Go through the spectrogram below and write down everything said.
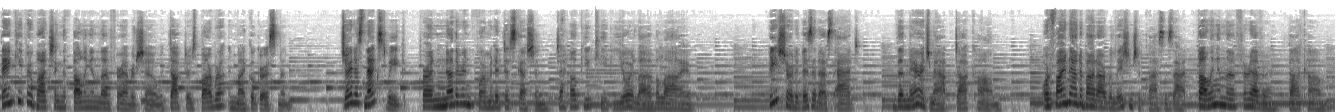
Thank you for watching the Falling in Love Forever show with Doctors Barbara and Michael Grossman. Join us next week for another informative discussion to help you keep your love alive. Be sure to visit us at themarriagemap.com or find out about our relationship classes at fallinginloveforever.com.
